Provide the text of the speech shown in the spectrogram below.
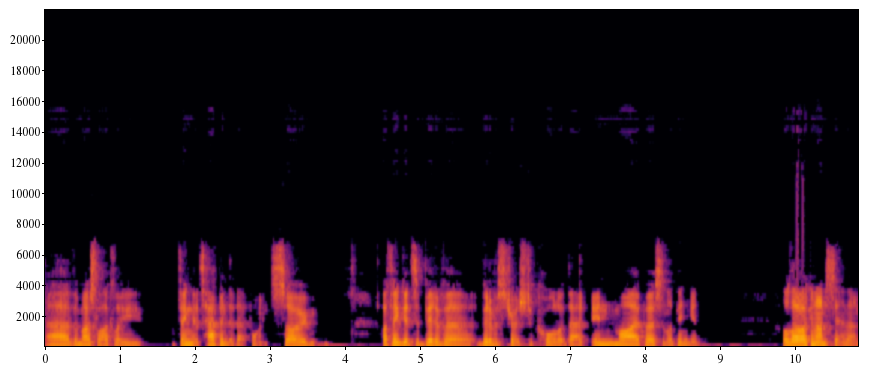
uh, the most likely thing that's happened at that point. So I think it's a bit of a bit of a stretch to call it that, in my personal opinion. Although I can understand that.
